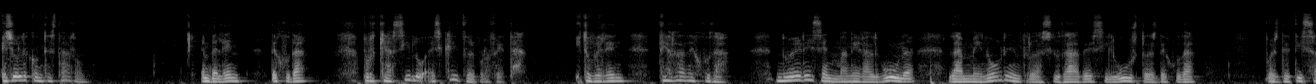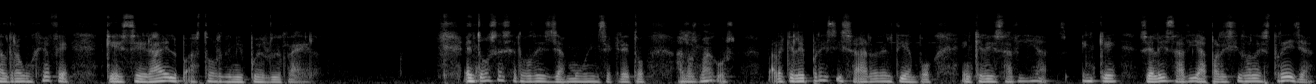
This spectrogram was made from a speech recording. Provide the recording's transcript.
Ellos le contestaron, en Belén, de Judá, porque así lo ha escrito el profeta. Y tú, Belén, tierra de Judá, no eres en manera alguna la menor entre las ciudades ilustres de Judá, pues de ti saldrá un jefe que será el pastor de mi pueblo Israel. Entonces Herodes llamó en secreto a los magos para que le precisaran el tiempo en que, les había, en que se les había aparecido la estrella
